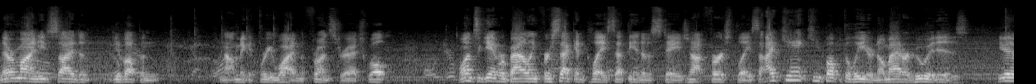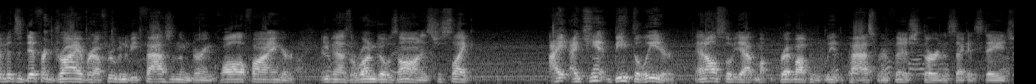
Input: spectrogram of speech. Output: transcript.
Never mind, he decided to give up and not make it three wide in the front stretch. Well, once again, we're battling for second place at the end of a stage, not first place. I can't keep up the leader, no matter who it is. Even if it's a different driver, I've proven to be faster than them during qualifying, or even as the run goes on. It's just like I, I can't beat the leader. And also, yeah, Brett Moffitt would lead the pass. We're going to finish third in the second stage.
